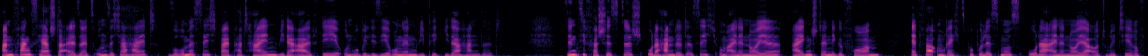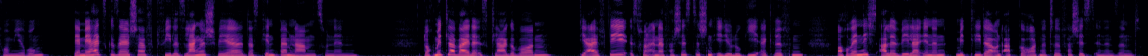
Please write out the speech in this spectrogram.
Anfangs herrschte allseits Unsicherheit, worum es sich bei Parteien wie der AfD und Mobilisierungen wie Pegida handelt. Sind sie faschistisch oder handelt es sich um eine neue, eigenständige Form, etwa um Rechtspopulismus oder eine neue autoritäre Formierung? Der Mehrheitsgesellschaft fiel es lange schwer, das Kind beim Namen zu nennen. Doch mittlerweile ist klar geworden, die AfD ist von einer faschistischen Ideologie ergriffen, auch wenn nicht alle Wählerinnen Mitglieder und Abgeordnete Faschistinnen sind.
